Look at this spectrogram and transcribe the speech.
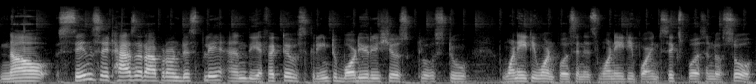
Now, since it has a wraparound display and the effective screen to body ratio is close to 181%, it's 180.6% or so,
